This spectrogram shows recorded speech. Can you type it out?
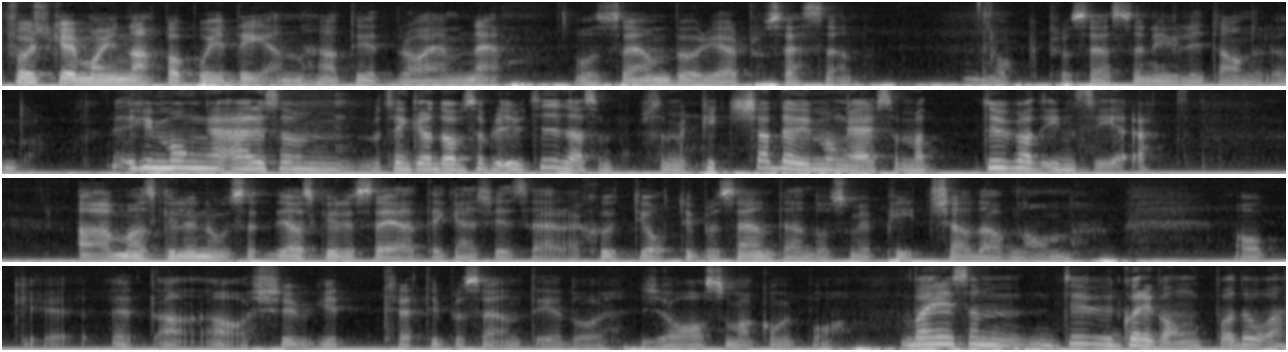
först ska man ju nappa på idén att det är ett bra ämne. Och sen börjar processen. Och processen är ju lite annorlunda. Hur många är det som, jag tänker om de som blir utgivna, som, som är pitchade, hur många är det som att du har initierat? Ja, man skulle nog, jag skulle säga att det kanske är så här 70-80% ändå som är pitchade av någon. Och ett, ja, 20-30% är då jag som har kommit på. Vad är det som du går igång på då?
